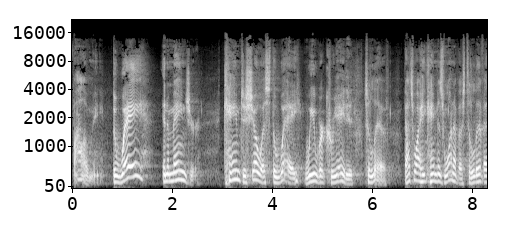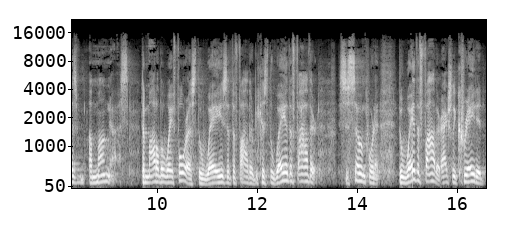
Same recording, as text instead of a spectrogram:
follow me. The way in a manger came to show us the way we were created to live. That's why he came as one of us, to live as among us to model the way for us, the ways of the Father, because the way of the Father, this is so important, the way of the Father actually created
